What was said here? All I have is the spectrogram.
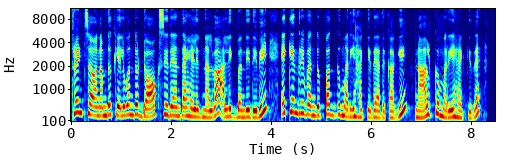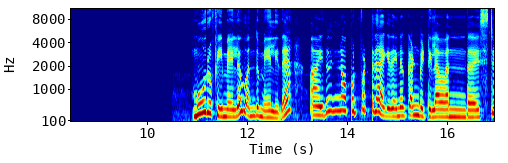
ಫ್ರೆಂಡ್ಸ್ ನಮ್ದು ಕೆಲವೊಂದು ಡಾಗ್ಸ್ ಇದೆ ಅಂತ ಹೇಳಿದ್ನಲ್ವಾ? ಅಲ್ಲಿಗೆ ಬಂದಿದ್ದೀವಿ. ಏಕೆಂದರೆ ಒಂದು ಪಗ್ ಮರಿ ಹಾಕಿದೆ. ಅದಕ್ಕಾಗಿ ನಾಲ್ಕು ಮರಿ ಹಾಕಿದೆ. ಮೂರು ಫೀಮೇಲು ಒಂದು ಮೇಲಿದೆ. ಇದು ಇನ್ನೂ ಪುಟ್ ಪುಟ್ಟದಾಗಿದೆ ಇನ್ನು ಕಂಡುಬಿಟ್ಟಿಲ್ಲ ಒಂದು ಎಷ್ಟು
